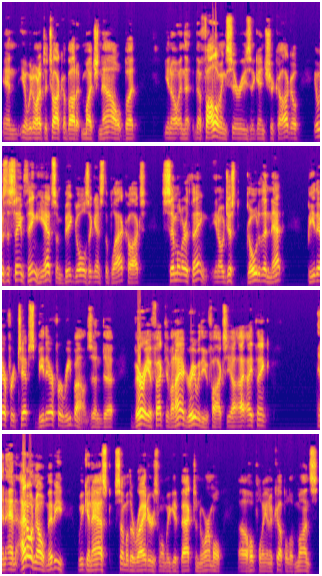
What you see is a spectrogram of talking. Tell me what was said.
and you know we don't have to talk about it much now. But you know, in the, the following series against Chicago, it was the same thing. He had some big goals against the Blackhawks. Similar thing, you know, just go to the net, be there for tips, be there for rebounds, and uh, very effective. And I agree with you, Foxy. I, I think, and and I don't know, maybe we can ask some of the writers when we get back to normal, uh, hopefully in a couple of months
